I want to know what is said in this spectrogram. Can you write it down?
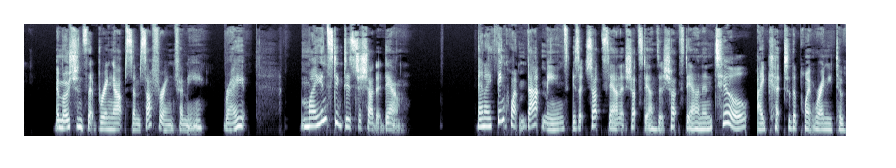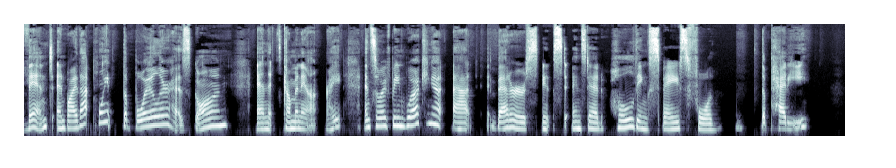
emotions that bring up some suffering for me, right? My instinct is to shut it down. And I think what that means is it shuts down, it shuts down, it shuts down until I get to the point where I need to vent. And by that point, the boiler has gone and it's coming out, right? And so I've been working at, at better instead holding space for the petty,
